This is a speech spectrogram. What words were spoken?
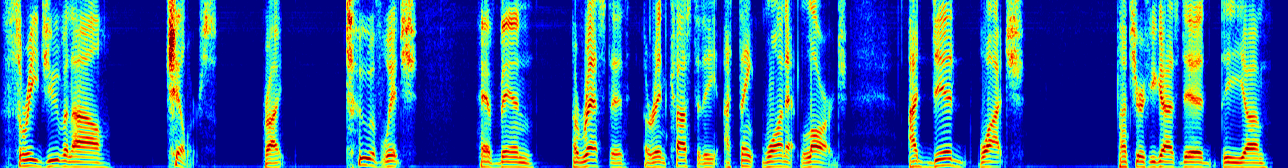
three juvenile killers. Right, two of which have been arrested or in custody. I think one at large. I did watch. Not sure if you guys did the. Um,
